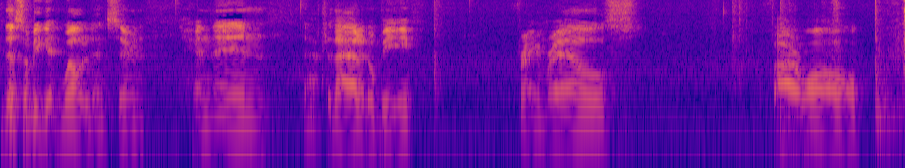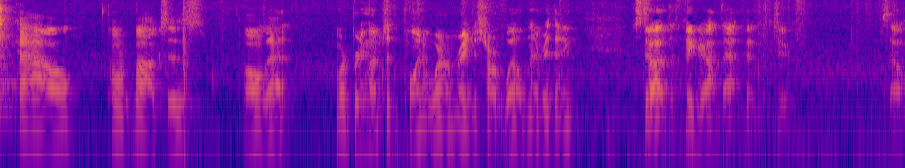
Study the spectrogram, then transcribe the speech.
this will be getting welded in soon. And then after that it'll be frame rails, firewall, cowl, torque boxes, all that. We're pretty much at the point of where I'm ready to start welding everything. Still have to figure out that fitment too. So,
